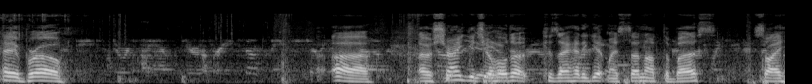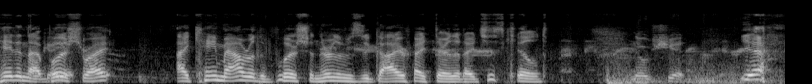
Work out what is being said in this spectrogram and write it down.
Hey, bro. Uh, I was trying to get you a hold up because I had to get my son off the bus. So I hid in that Okay, bush, right? I came out of the bush and there was a guy right there that I just killed. No shit. Yeah,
